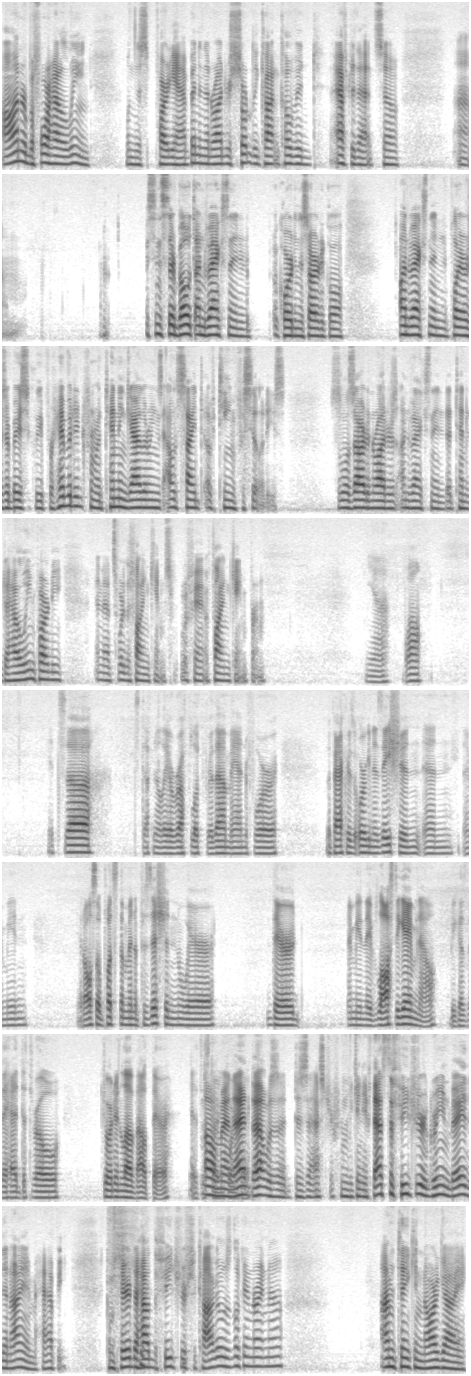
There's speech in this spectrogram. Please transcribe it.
on or before Halloween when this party happened, and then Rodgers shortly caught COVID after that. So, um, since they're both unvaccinated, according to this article, unvaccinated players are basically prohibited from attending gatherings outside of team facilities. So Lazard and Rodgers, unvaccinated, attended a Halloween party, and that's where the fine came fine came from. Yeah, well, it's uh, it's definitely a rough look for them and for the Packers organization, and I mean, it also puts them in a position where they're, I mean, they've lost a game now because they had to throw Jordan Love out there. Oh man, that that was a disaster from the beginning. If that's the future of Green Bay, then I am happy. Compared to how the future of Chicago is looking right now, I'm taking our guy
